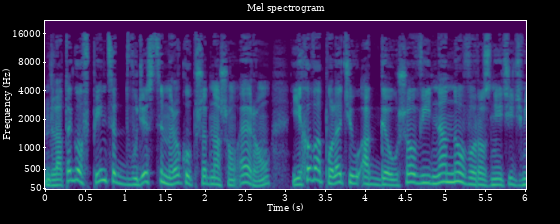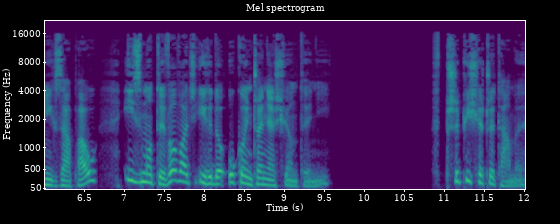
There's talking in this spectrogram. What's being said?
Dlatego w 520 roku przed naszą erą Jehowa polecił Aggeuszowi na nowo rozniecić w nich zapał i zmotywować ich do ukończenia świątyni. W przypisie czytamy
